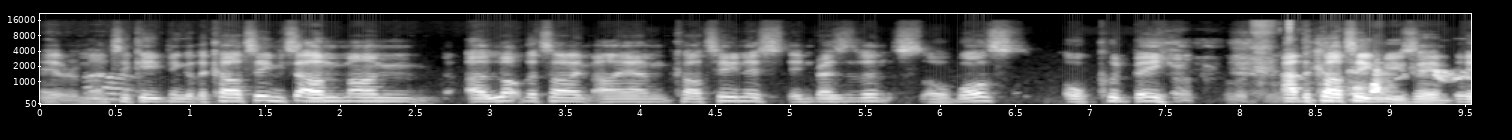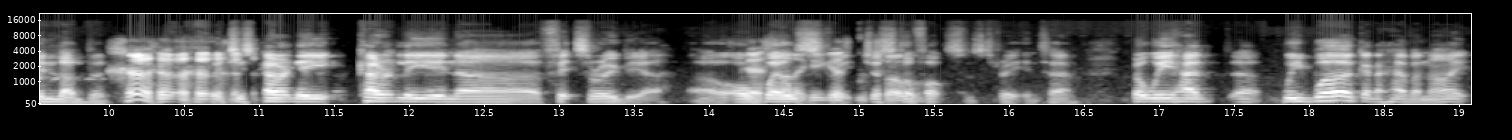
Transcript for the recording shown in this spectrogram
a romantic evening at the cartoons. Um, I'm a lot of the time I am cartoonist in residence, or was, or could be at the Cartoon Museum in London, which is currently currently in uh, Fitzrovia uh, or Yeah, Wells like Street, just off Oxford Street in town. But we had uh, we were going to have a night,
